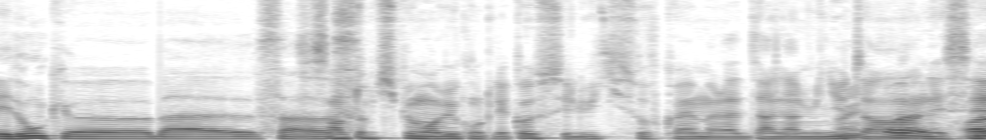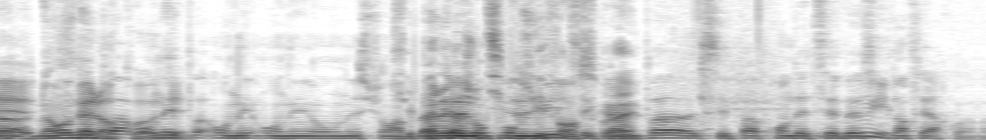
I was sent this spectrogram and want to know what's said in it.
Et donc, euh, bah, ça. C'est un tout petit peu moins vu contre l'Écosse, c'est lui qui sauve quand même à la dernière minute un, essai. Mais on, est pas, on, est on, est, on, est, on est sur un placage en poursuite, c'est quand même pas, c'est pas prendre des oui, plein faire. Quoi.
